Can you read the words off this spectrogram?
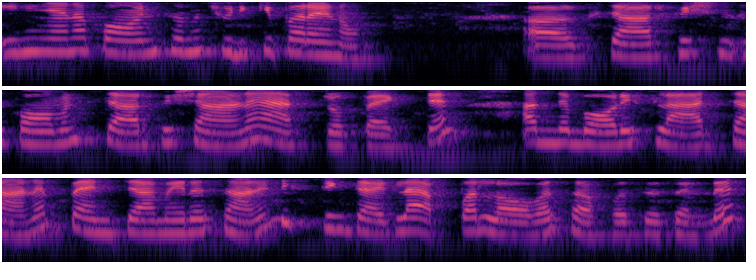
ഇനി ഞാൻ ആ പോയിന്റ്സ് ഒന്ന് ചുരുക്കി പറയണോ? Star fish common star fish ആണ് ആസ്ട്രോപാക്റ്റൻ അതിന്റെ ബോഡി ഫ്ലാറ്റ് ആണ്. പെന്റാമിറസ് ആണ്. ഡിസ്റ്റിങ്ക്റ്റ് ആയിട്ടുള്ള അപ്പർ ലോവർ സർഫസസ് ഉണ്ട്.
